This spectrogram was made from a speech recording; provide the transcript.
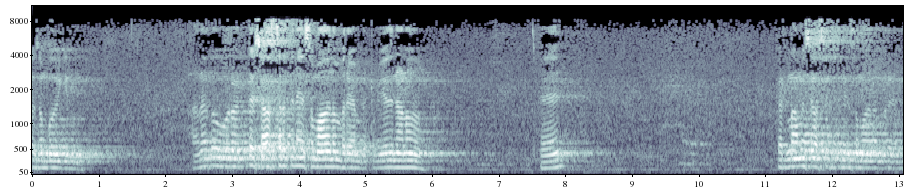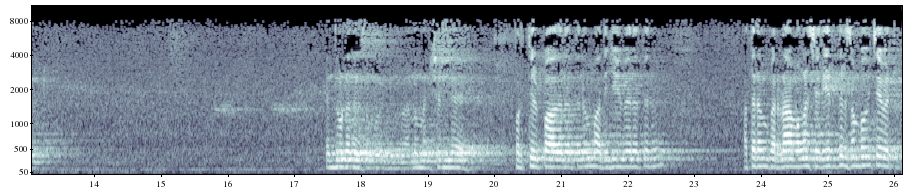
അത് സംഭവിക്കുന്നു അതൊക്കെ ഒരൊറ്റ ശാസ്ത്രത്തിനെ സമാധാനം പറയാൻ പറ്റും. ഏതിനാണോ? ഏ? പരിണാമശാസ്ത്രത്തിന് സമാധാനം പറയാൻ പറ്റും. എന്തുകൊണ്ടങ്ങനെ സംഭവിക്കുന്നു? കാരണം മനുഷ്യന്റെ പ്രത്യുൽപാദനത്തിനും അതിജീവനത്തിനും അത്തരം പരിണാമങ്ങൾ ശരീരത്തിൽ സംഭവിച്ചേ പറ്റും.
